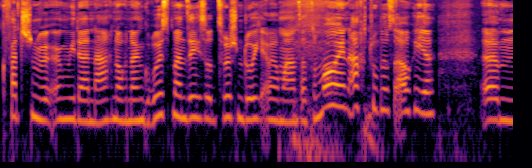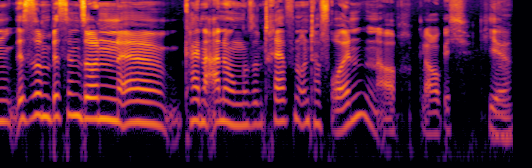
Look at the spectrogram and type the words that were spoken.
quatschen wir irgendwie danach noch und dann grüßt man sich so zwischendurch einfach mal und sagt so, moin, ach, du bist auch hier. Ähm, das ist so ein bisschen so ein, äh, keine Ahnung, so ein Treffen unter Freunden auch, glaube ich, hier. Mhm.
